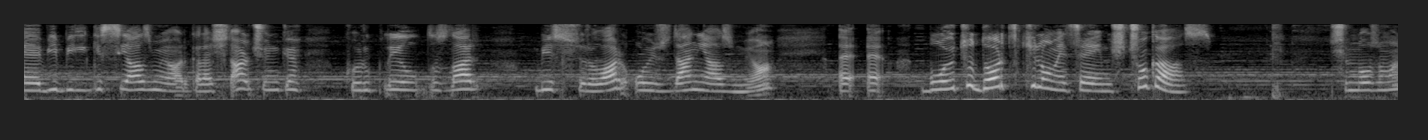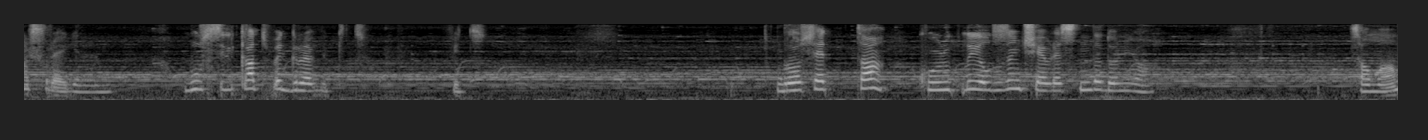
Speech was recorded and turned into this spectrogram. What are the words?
e, bir bilgisi yazmıyor arkadaşlar. Çünkü kuyruklu yıldızlar bir sürü var. O yüzden yazmıyor. E, e, boyutu 4 kilometreymiş. Çok az. Şimdi o zaman şuraya gelelim. Bu silikat ve grafit. Fit. Rosetta kuyruklu yıldızın çevresinde dönüyor. Tamam.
